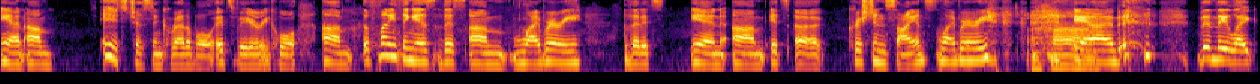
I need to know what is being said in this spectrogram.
and um, it's just incredible. It's very cool. Um, the funny thing is, this um, library that it's in, um, it's a Christian Science library, Uh-huh. and then they like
